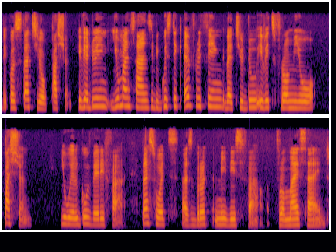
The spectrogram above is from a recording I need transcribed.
because that's your passion. If you're doing human science, linguistic, everything that you do, if it's from your passion, you will go very far. That's what has brought me this far from my side.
